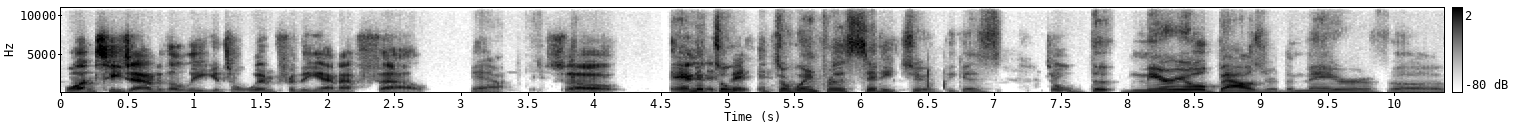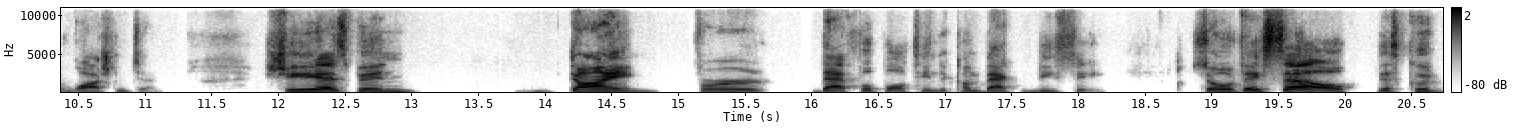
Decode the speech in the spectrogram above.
Once he's out of the league, it's a win for the NFL. Yeah. So, And it's It's a it's a win for the city too, because so the Muriel Bowser, the mayor of uh, Washington, she has been dying for that football team to come back to DC. So if they sell, this could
